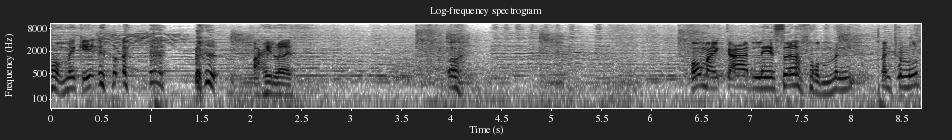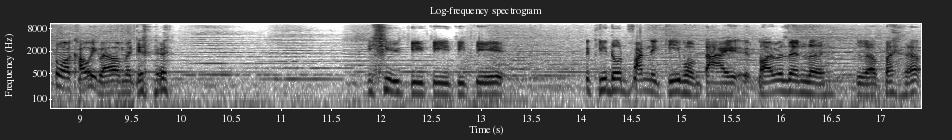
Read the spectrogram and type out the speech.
ผมเมื่อกี้ ไปเลยโอ้โอ้ my god เลเซอร์ผมมันมันทะลุตัวเขาอีกแล้วเมื่อกี้ จีจีจีจีจีเมื่อกี้โดนฟันอีกทีผมตายร้อยเปอร์เซ็นต์เลยเกือบไปแล้ว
